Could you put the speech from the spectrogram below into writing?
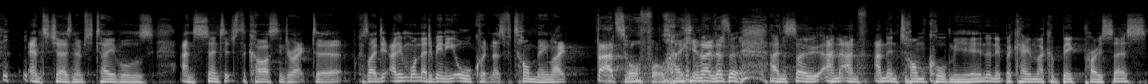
"Empty Chairs and Empty Tables" and sent it to the casting director because I, di- I didn't want there to be any awkwardness for Tom being like that's awful. Like, you know, that's a, and so, and, and, and then Tom called me in and it became like a big process.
